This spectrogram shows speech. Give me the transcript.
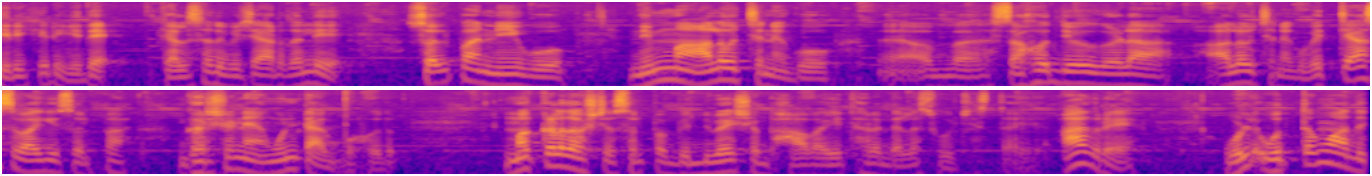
ಕಿರಿಕಿರಿ ಇದೆ. ಕೆಲಸದ ವಿಚಾರದಲ್ಲಿ ಸ್ವಲ್ಪ ನೀವು ನಿಮ್ಮ ಆಲೋಚನೆಗೂ ಸಹೋದ್ಯೋಗಿಗಳ ಆಲೋಚನೆಗೂ ವ್ಯತ್ಯಾಸವಾಗಿ ಸ್ವಲ್ಪ ಘರ್ಷಣೆ ಉಂಟಾಗಬಹುದು. ಮಕ್ಕಳದು ಅಷ್ಟೇ, ಸ್ವಲ್ಪ ವಿದ್ವೇಷ ಭಾವ ಈ ಥರದ್ದೆಲ್ಲ ಸೂಚಿಸ್ತಾ ಇದೆ. ಆದರೆ ಒಳ್ಳೆ, ಉತ್ತಮವಾದ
